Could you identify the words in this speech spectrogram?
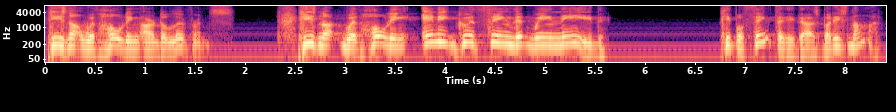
He's not withholding our deliverance, He's not withholding any good thing that we need. People think that He does, but He's not.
